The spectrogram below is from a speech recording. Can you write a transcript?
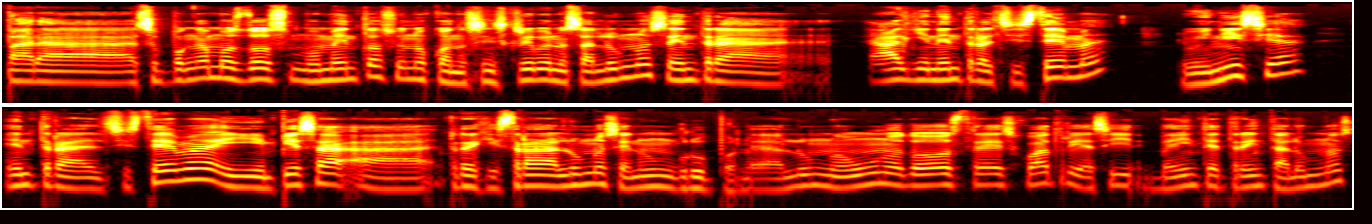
Para, supongamos, dos momentos. Uno cuando se inscriben los alumnos, entra, alguien entra al sistema lo inicia, entra al sistema y empieza a registrar alumnos en un grupo. Alumno 1, 2, 3, 4 y así 20, 30 alumnos.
